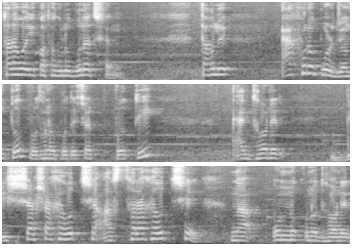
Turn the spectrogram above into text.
তারাও এই কথাগুলো বলেছেন। তাহলে এখনও পর্যন্ত প্রধান উপদেষ্টার প্রতি এক ধরনের বিশ্বাস রাখা হচ্ছে, আস্থা রাখা হচ্ছে, না অন্য কোনো ধরনের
